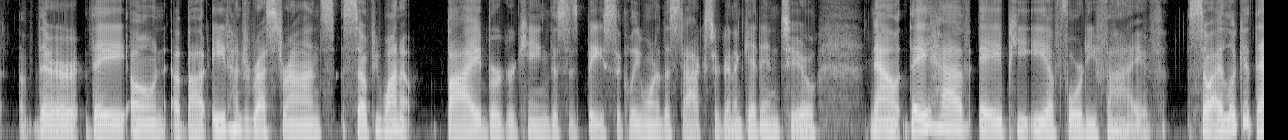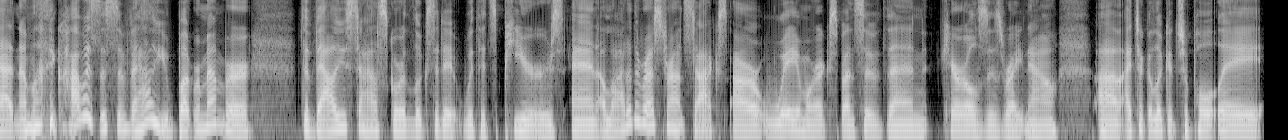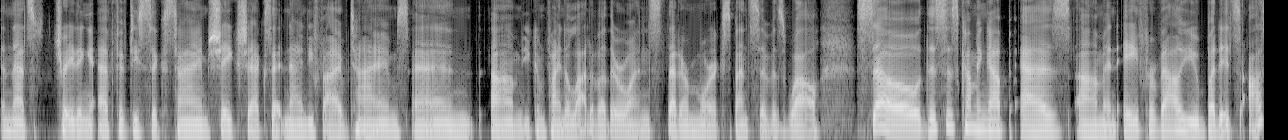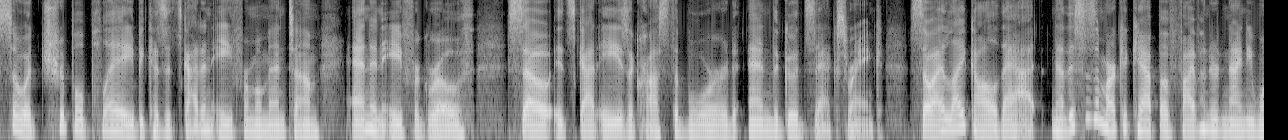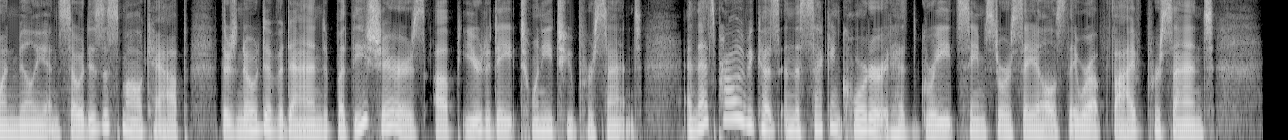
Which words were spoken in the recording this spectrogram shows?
they own about 800 restaurants. So if you want to buy Burger King, this is basically one of the stocks you're going to get into. Now, they have a PE of 45. So I look at that and I'm like, how is this a value? But remember, The value style score looks at it with its peers, and a lot of the restaurant stocks are way more expensive than Carrols is right now. Uh, I took a look at Chipotle, and that's trading at 56 times, Shake Shack's at 95 times, and um, you can find a lot of other ones that are more expensive as well. So this is coming up as um, an A for value, but it's also a triple play because it's got an A for momentum and an A for growth. So it's got A's across the board and the good Zacks rank. So I like all that. Now this is a market cap of 591 million, so it is a small cap. There's no dividend, but these shares up year to date 22%. And that's probably because in the second quarter it had great same store sales. They were up 5%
